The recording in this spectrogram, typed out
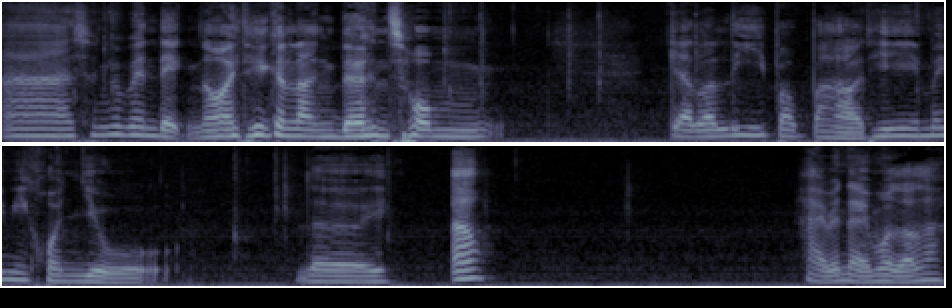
อ่า ฉันก็เป็นเด็กน้อยที่กำลังเดินชม แกลเลอรี่เปล่าๆที่ไม่มีคนอยู่เลย เอ้า หายไปไหนหมดแล้วล่ะ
